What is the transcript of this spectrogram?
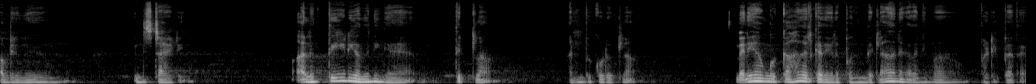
அப்படின்னு இன்ஸ்டா ஐடி. அதில் தேடி வந்து நீங்கள் திட்டலாம் அன்பு கொடுக்கலாம். நிறையா உங்கள் காதல் கதைகளை பகிர்ந்துக்கலாம். எனக்கு அதை அதிகமாக படிப்பதை.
